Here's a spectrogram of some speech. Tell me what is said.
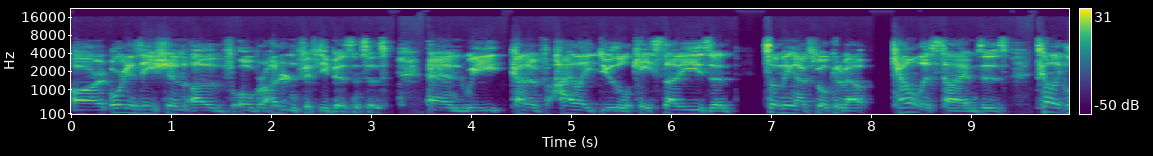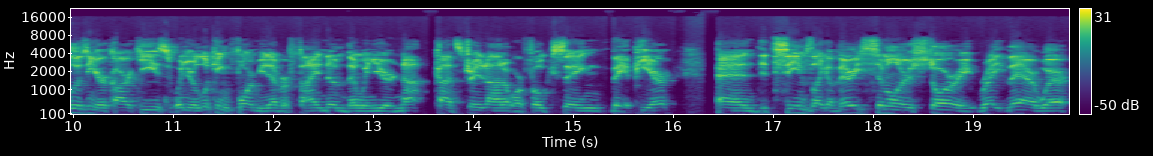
are an organization of over 150 businesses and we kind of highlight, do little case studies and something I've spoken about countless times is it's kind of like losing your car keys. When you're looking for them, you never find them. Then when you're not concentrated on it or focusing, they appear. And it seems like a very similar story right there where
